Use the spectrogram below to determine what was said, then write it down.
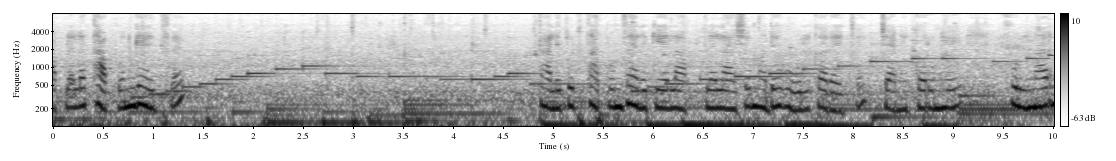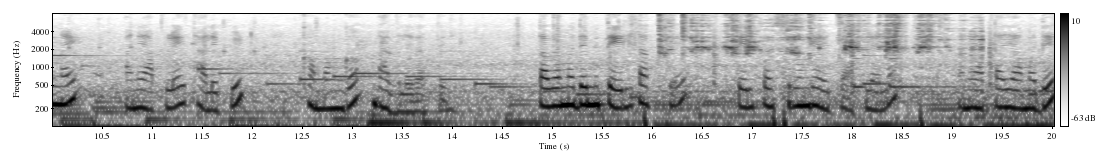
आपल्याला थापून घ्यायचं आहे थालीपीठ थापून झाले की याला आपल्याला असे मध्ये होल करायचे जेणेकरून हे फुलणार नाही आणि आपले थालीपीठ खमंग भाजले जाते. तव्यामध्ये मी तेल टाकते. तेल पसरून घ्यायचं आपल्याला आणि आता यामध्ये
